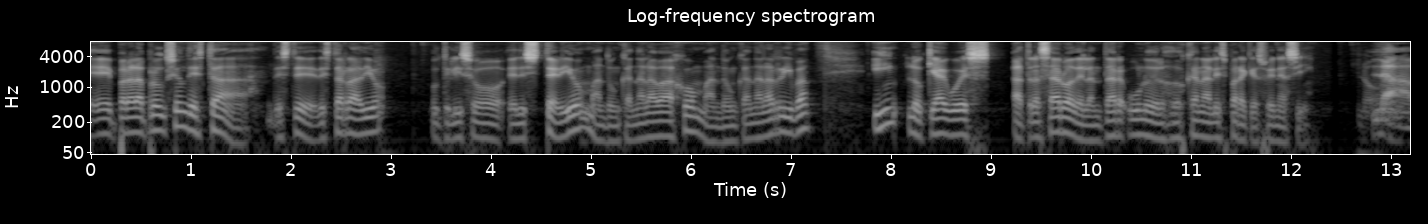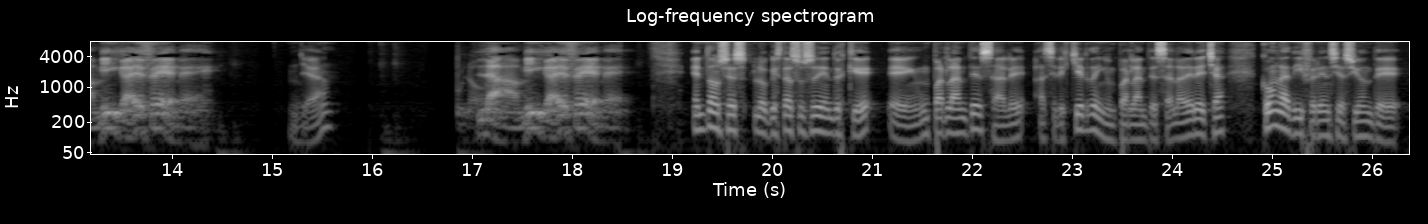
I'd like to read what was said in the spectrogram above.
eh, para la producción de esta, de, este, de esta radio utilizo el estéreo, mando un canal abajo, mando un canal arriba y lo que hago es atrasar o adelantar uno de los dos canales para que suene así. La Amiga FM. ¿Ya? La Amiga FM. Entonces, lo que está sucediendo es que en un parlante sale hacia la izquierda y en un parlante sale a la derecha, con la diferenciación de,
